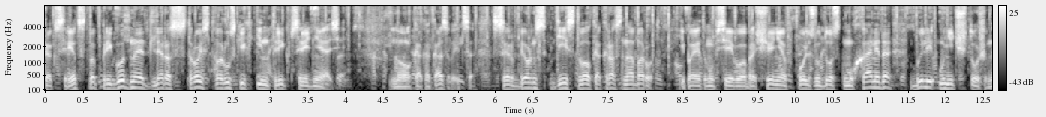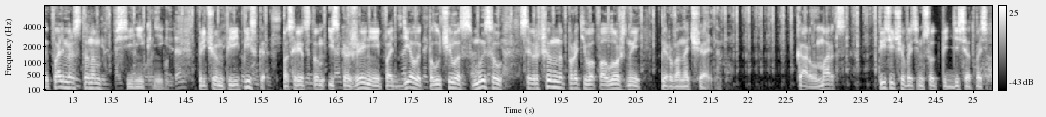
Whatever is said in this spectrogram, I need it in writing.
как средство, пригодное для расстройства русских интриг в Средней Азии. Но, как оказывается, сэр Бернс действовал как раз наоборот, и поэтому все его обращения в пользу Дост Мухаммеда были уничтожены Пальмерстоном в «Синей книге». Причем переписка посредством искажений и подделок получила смысл, совершенно противоположный первоначальному. Карл Маркс, 1858.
